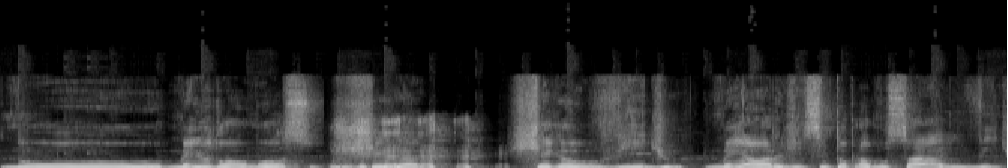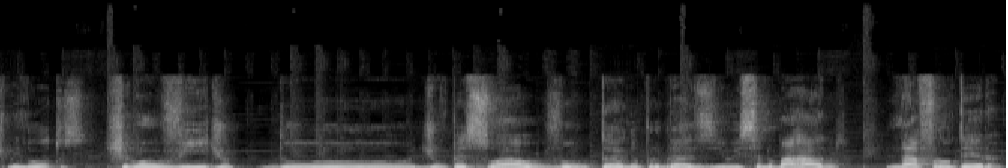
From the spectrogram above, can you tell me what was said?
No meio do almoço, chega, chega um vídeo, meia hora, a gente sentou para almoçar, em 20 minutos, chegou um vídeo do, de um pessoal voltando para o Brasil e sendo barrado na fronteira,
